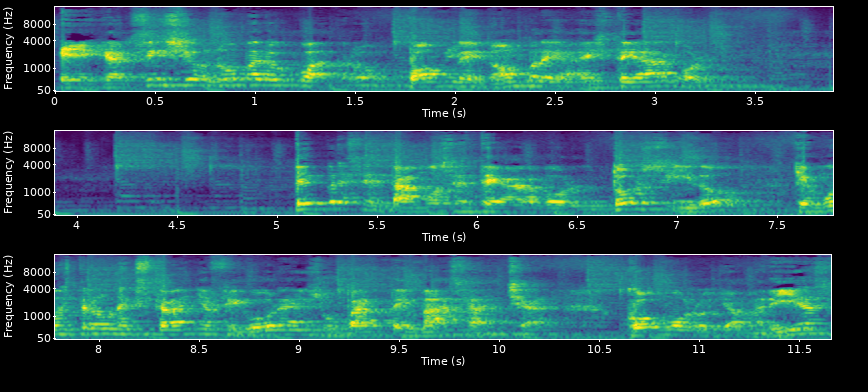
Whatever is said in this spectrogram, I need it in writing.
Ejercicio número 4. Ponle nombre a este árbol. Te presentamos este árbol torcido que muestra una extraña figura en su parte más ancha. ¿Cómo lo llamarías?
